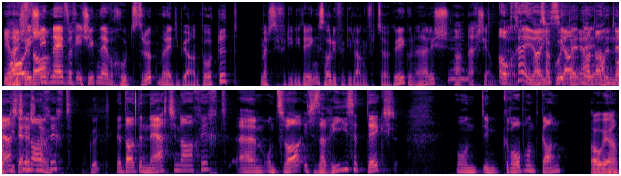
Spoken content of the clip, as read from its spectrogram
ich Ja, habe ich, schreibe ihn einfach, ich schreibe einfach kurz zurück, wir haben die beantwortet. Merci für deine Dinge, sorry für die lange Verzögerung und dann ist äh, Ah. nächste Antwort. Okay, ja, Also ich, gut, ja, ich habe da die nächste. Nachricht. Gut. Ja, da die nächste Nachricht. Ähm, und zwar ist es ein riesen Text und im Grob und Ganzen, Oh ja.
